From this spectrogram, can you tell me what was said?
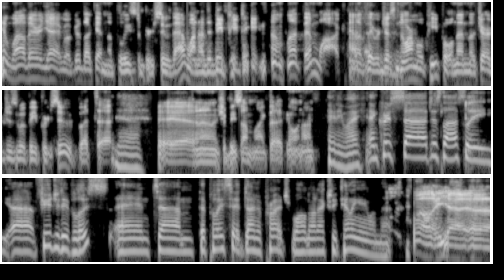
well, there, yeah. Well, good luck getting the police to pursue that one of the DPP. Let them walk. And if they were just normal people, and then the charges would be pursued. But uh, yeah, yeah, no, there should be something like that going on. Anyway, and Chris, uh, just lastly, uh, fugitive loose, and um, the police said don't approach while not actually telling anyone that. Well, yeah, uh,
